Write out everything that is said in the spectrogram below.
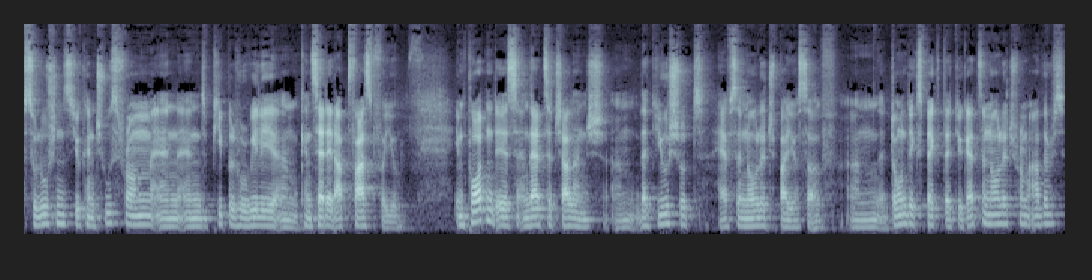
solutions you can choose from and, and people who really um, can set it up fast for you. Important is, and that's a challenge, um, that you should have the knowledge by yourself. Um, don't expect that you get the knowledge from others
